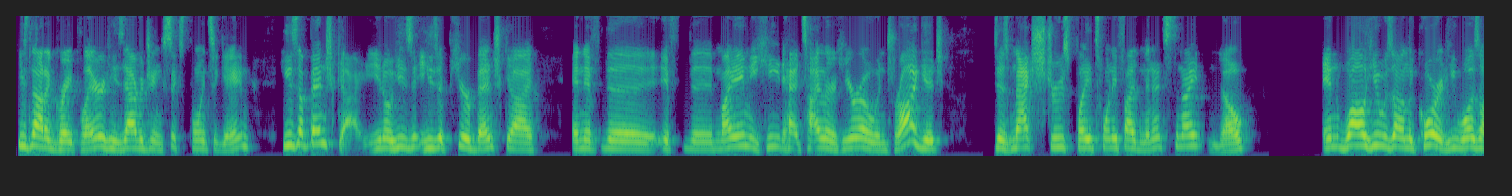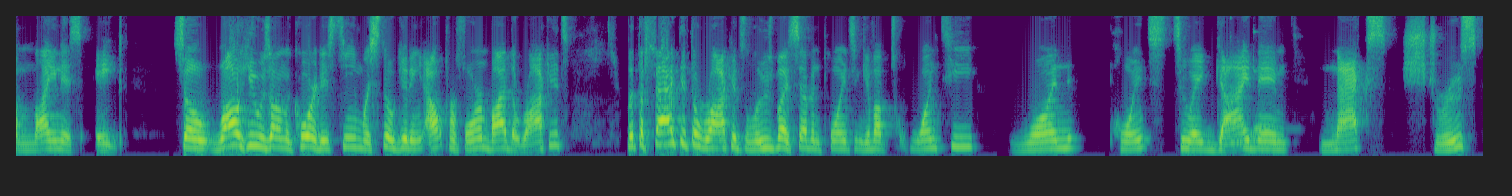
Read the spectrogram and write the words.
He's not a great player. He's averaging six points a game. He's a bench guy. You know, he's a, he's a pure bench guy. And if the if the Miami Heat had Tyler Herro and Dragic, does Max Strus play 25 minutes tonight? No. And while he was on the court, he was a minus eight. So while he was on the court, his team was still getting outperformed by the Rockets. But the fact that the Rockets lose by seven points and give up 21 points to a guy named Max Strus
